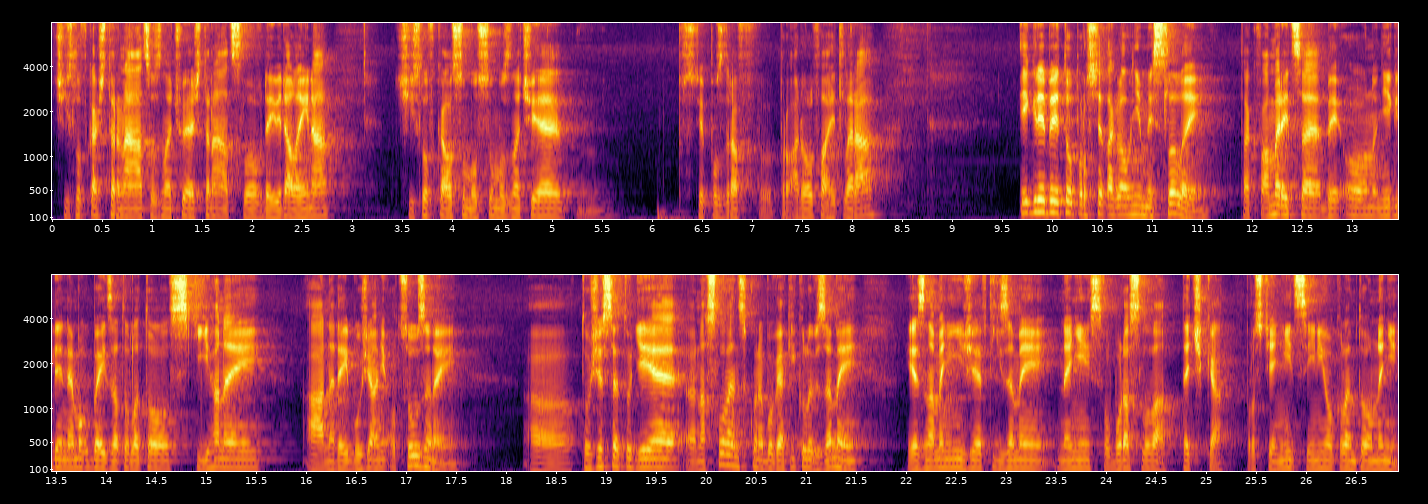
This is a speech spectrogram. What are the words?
číslovka 14 označuje 14 slov Davida Lejna, číslovka 88 označuje prostě pozdrav pro Adolfa Hitlera. I kdyby to prostě takhle oni mysleli, tak v Americe by on nikdy nemohl být za tohleto stíhaný a nedej bože ani odsouzený. To, že se to děje na Slovensku nebo v jakýkoliv zemi, je znamení, že v té zemi není svoboda slova. Tečka. Prostě nic jiného kolem toho není.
